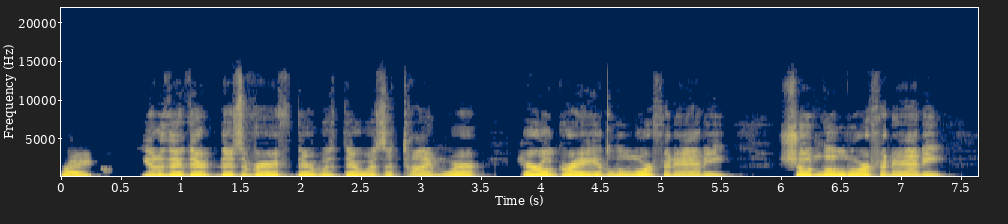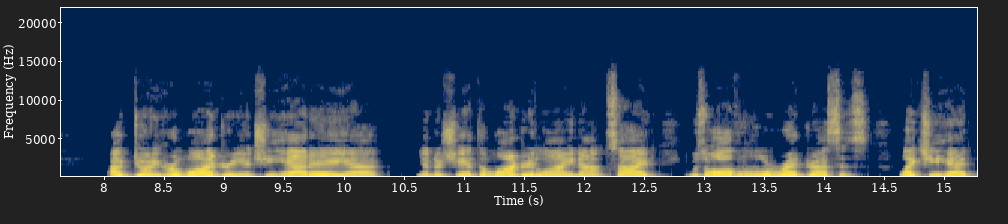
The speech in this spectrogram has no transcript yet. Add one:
Right. You know, there, there there's a very there was there was a time where Harold Gray and Little Orphan Annie showed Little Orphan Annie uh, doing her laundry, and she had a uh, you know she had the laundry line outside. It was all the little red dresses, like she had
